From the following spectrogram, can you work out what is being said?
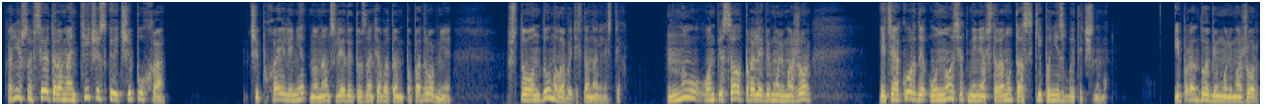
Конечно, все это романтическая чепуха. Чепуха или нет, но нам следует узнать об этом поподробнее. Что он думал об этих тональностях? Ну, он писал про ля-бемоль-мажор. Эти аккорды уносят меня в страну тоски по несбыточному. И про до бемоль мажор.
